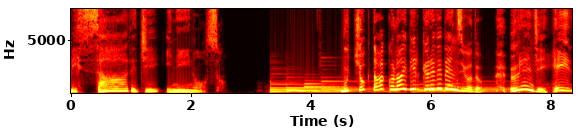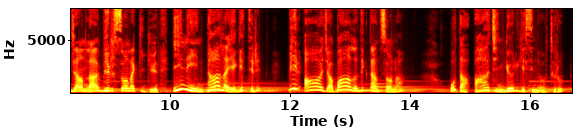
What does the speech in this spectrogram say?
ve sadece ineğin olsun. Bu çok daha kolay bir göreve benziyordu. Öğrenci heyecanla bir sonraki gün ineğin tarlaya getirip bir ağaca bağladıktan sonra o da ağacın gölgesine oturup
